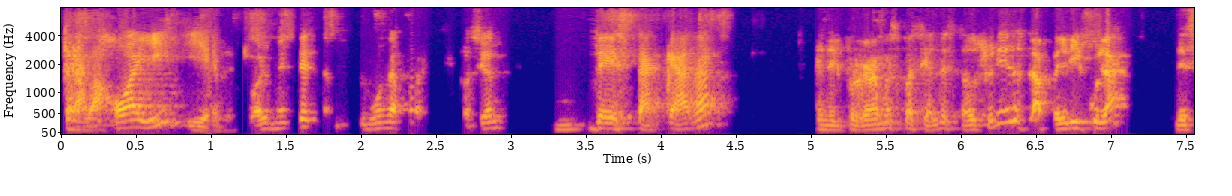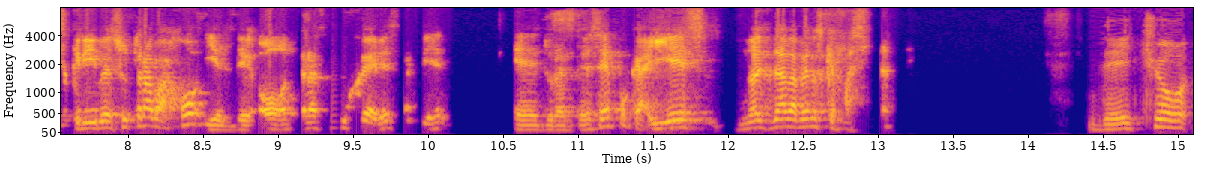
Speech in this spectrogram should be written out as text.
trabajó ahí y eventualmente también tuvo una participación destacada en el programa espacial de Estados Unidos. La película describe su trabajo y el de otras mujeres también eh, durante esa época y es no es nada menos que fascinante. De hecho,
